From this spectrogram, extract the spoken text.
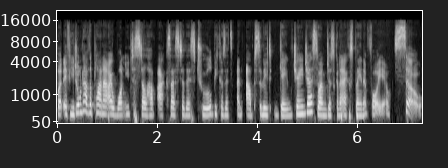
but if you don't have the planner, I want you to still have access to this tool because it's an absolute game changer. So I'm just going to explain it for you. So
